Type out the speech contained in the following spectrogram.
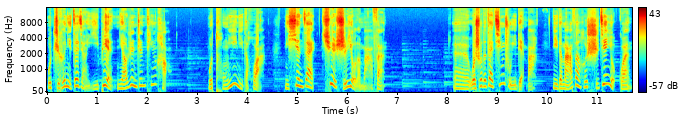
我只和你再讲一遍，你要认真听好。我同意你的话，你现在确实有了麻烦。呃，我说的再清楚一点吧，你的麻烦和时间有关，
